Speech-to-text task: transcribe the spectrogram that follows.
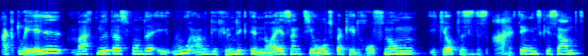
Aktuell macht nur das von der EU angekündigte neue Sanktionspaket Hoffnung. Ich glaube, das ist das achte insgesamt,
